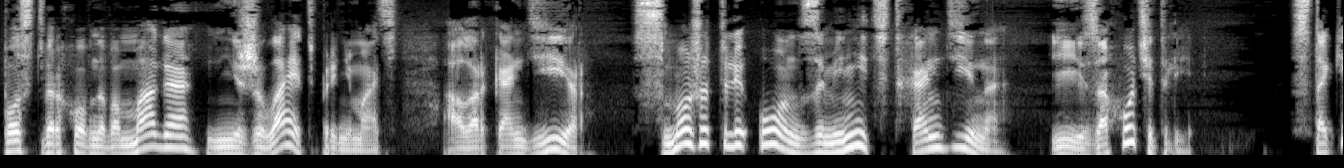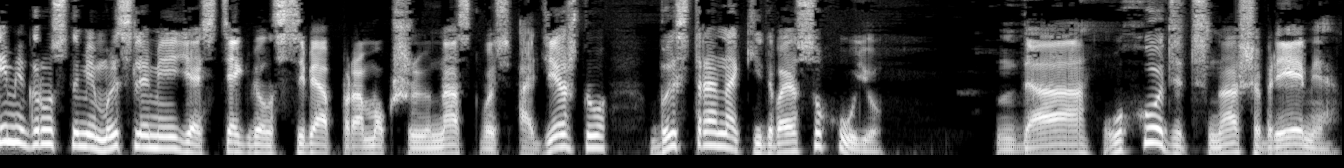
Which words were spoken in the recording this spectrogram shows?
пост верховного мага, не желает принимать, а Ларкандир, сможет ли он заменить Тхандина? И захочет ли? С такими грустными мыслями я стягивал с себя промокшую насквозь одежду, быстро накидывая сухую. Да, уходит наше время,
